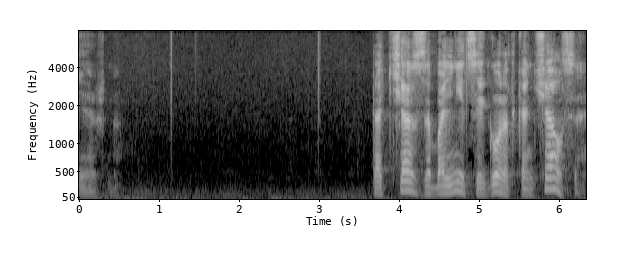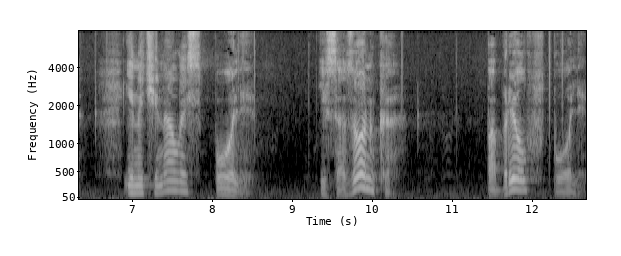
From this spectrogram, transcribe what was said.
нежно. Тотчас за больницей город кончался, и начиналось поле. И Сазонка побрел в поле.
